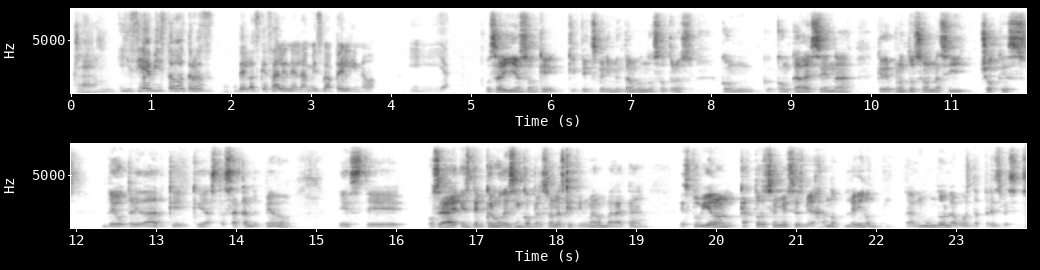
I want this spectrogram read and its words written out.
Claro. y sí he visto otros de los que salen en la misma peli, ¿no? Y ya. O sea, y eso que, que- que experimentamos nosotros con, con cada escena, que de pronto son así choques de otredad que, que hasta sacan de pedo. Este, o sea, este crew de cinco personas que filmaron Baraka estuvieron 14 meses viajando, le dieron al mundo la vuelta tres veces.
